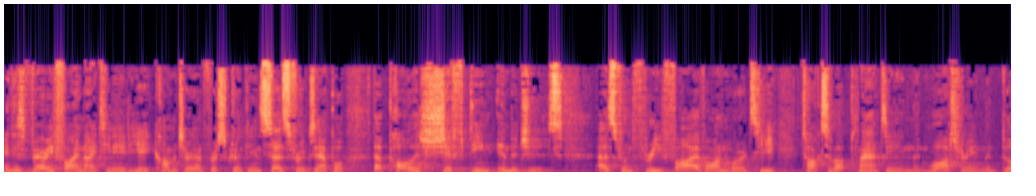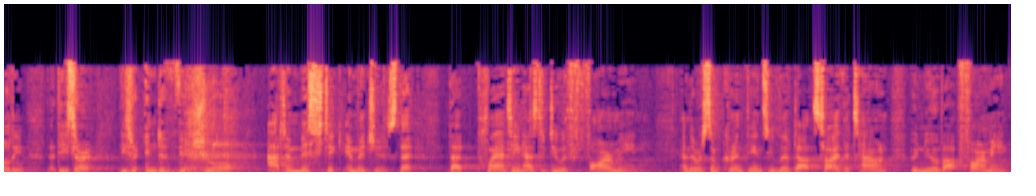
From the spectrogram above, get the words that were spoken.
in his very fine 1988 commentary on 1 Corinthians, says, for example, that Paul is shifting images as from 3.5 onwards. He talks about planting, then watering, then building. That these are, these are individual, atomistic images, that, that planting has to do with farming and there were some Corinthians who lived outside the town who knew about farming.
